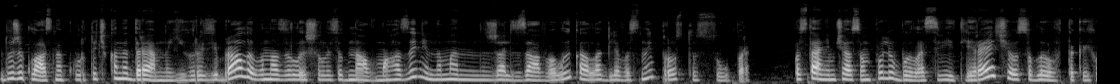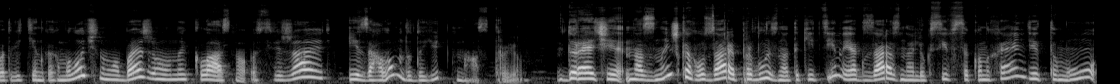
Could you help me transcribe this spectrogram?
Дуже класна курточка, недаремно їх розібрали. Вона залишилась одна в магазині. На мене, на жаль, завелика, але для весни просто супер. Останнім часом полюбила світлі речі, особливо в таких от відтінках молочному, бежевому. Вони класно освіжають і загалом додають настрою. До речі, на знижках у Зари приблизно такі ціни, як зараз на люксі в секонд-хенді, тому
